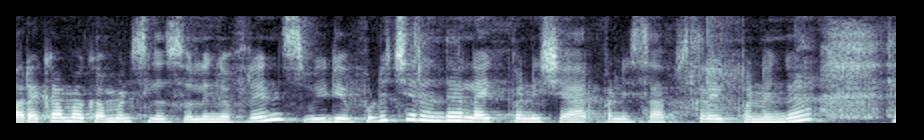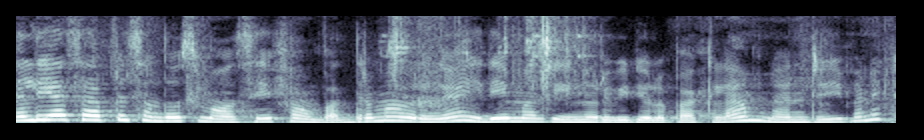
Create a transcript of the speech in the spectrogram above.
மறக்காமல் கமெண்ட்ஸில் சொல்லுங்கள் ஃப்ரெண்ட்ஸ் வீடியோ பிடிச்சிருந்தா லைக் பண்ணி ஷேர் பண்ணி சப்ஸ்கிரைப் பண்ணுங்கள் ஹெல்த்தியாக சாப்பிட்டு சந்தோஷமாக சேஃபாக பத்திரமா வருங்க இதே மாதிரி இன்னொரு வீடியோவில் பார்க்கலாம். நன்றி வணக்கம்.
